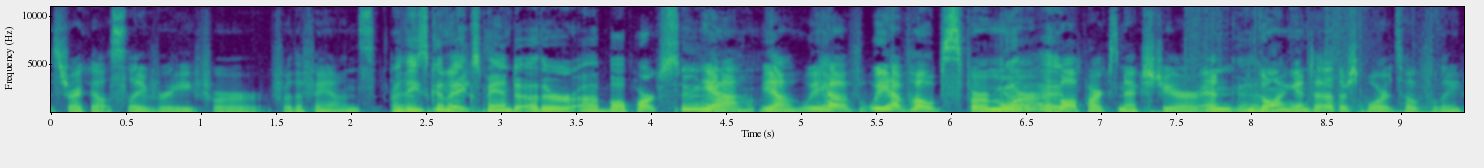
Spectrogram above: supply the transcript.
strikeout slavery for for the fans. Are these going to expand to other uh, ballparks soon? Yeah, or? yeah. We yeah. have we have hopes for more Good. ballparks next year and Good. going into other sports, hopefully.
